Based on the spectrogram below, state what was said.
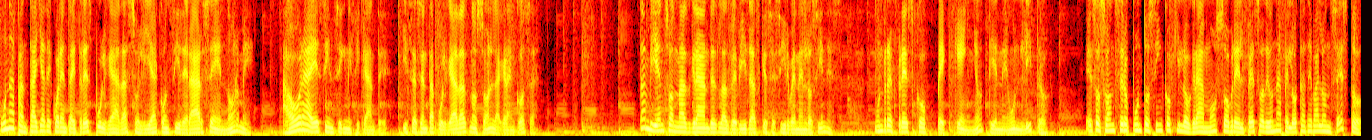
Una pantalla de 43 pulgadas solía considerarse enorme. Ahora es insignificante, y 60 pulgadas no son la gran cosa. También son más grandes las bebidas que se sirven en los cines. Un refresco pequeño tiene un litro. Esos son 0.5 kilogramos sobre el peso de una pelota de baloncesto.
